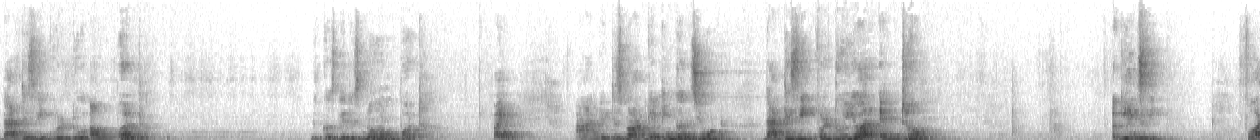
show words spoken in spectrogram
that is equal to output because there is no input, fine, and it is not getting consumed. That is equal to your N2. Again see, for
